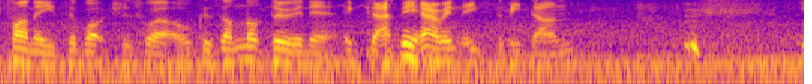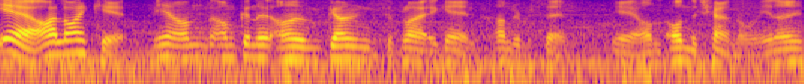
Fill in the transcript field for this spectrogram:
funny to watch as well because I'm not doing it exactly how it needs to be done. yeah, I like it. Yeah, I'm, I'm gonna I'm going to play it again, 100%. Yeah, on on the channel, you know.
